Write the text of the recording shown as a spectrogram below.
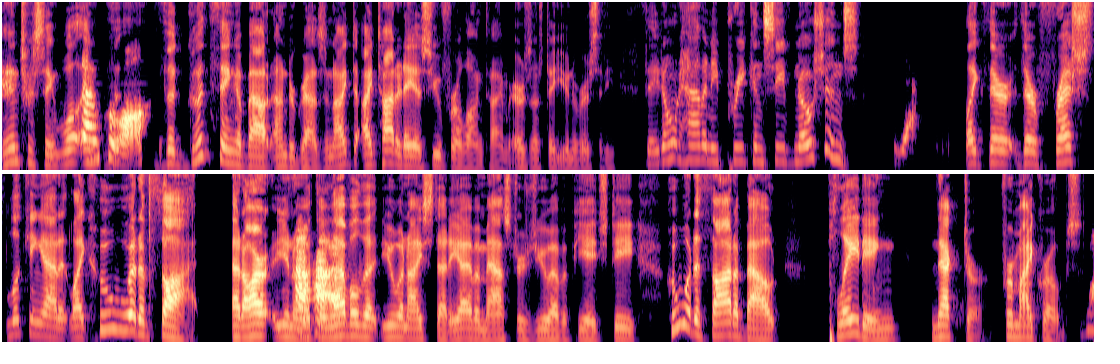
Interesting. Well, so cool. The, the, good thing about undergrads, and I, I taught at ASU for a long time, Arizona State University, they don't have any preconceived notions. Yeah like they're they're fresh looking at it like who would have thought at our you know uh-huh. at the uh-huh. level that you and I study I have a master's you have a PhD who would have thought about plating nectar for microbes yeah.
